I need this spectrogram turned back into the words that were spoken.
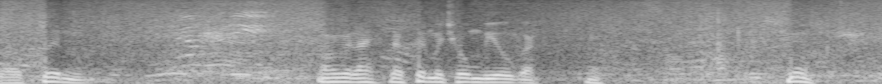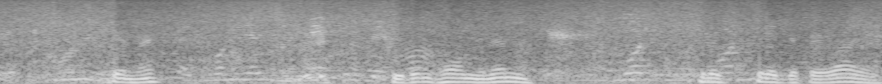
เราขึ้นไม่เป็นไรเราขึ้นมาชมวิวกันนี่นี่เห็นไหมอยู่ตรงคลองอยู่นั่นนะที่เราที่เราจะไปไหว้อะ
